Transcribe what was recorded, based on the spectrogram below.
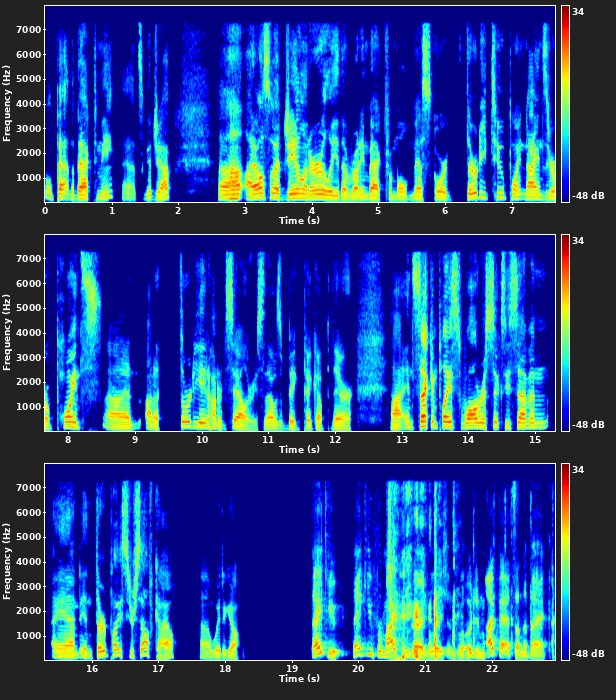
little pat in the back to me. That's a good job. Uh, I also had Jalen Ealy, the running back from Ole Miss, scored 32.90 points uh, on a 3,800 salary. So that was a big pickup there. Uh, in second place, Walrus 67, and in third place, yourself, Kyle. Uh, way to go. Thank you. Thank you for my congratulations, Woj, and my pats on the back.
